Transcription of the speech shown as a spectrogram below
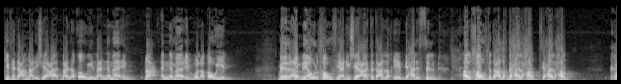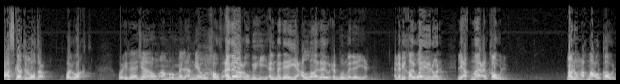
كيف نتعامل مع الإشاعات؟ مع الأقاويل مع النمائم. مع النمائم والأقاويل. من الأمن أو الخوف يعني إشاعات تتعلق إيه؟ بحال السلم. الخوف تتعلق بحال الحرب في حال الحرب. وعسكرة الوضع والوقت. وإذا جاءهم أمر من الأمن أو الخوف أذاعوا به. المذايع الله لا يحب المذايع النبي قال ويل لأقماع القول. من هم أقماع القول؟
